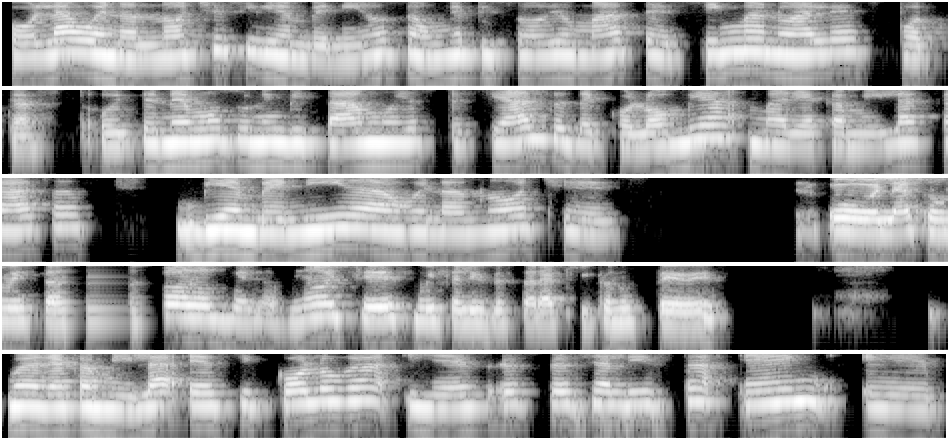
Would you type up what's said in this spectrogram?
Hola, buenas noches y bienvenidos a un episodio más de Sin Manuales Podcast. Hoy tenemos una invitada muy especial desde Colombia, María Camila Casas. Bienvenida, buenas noches. Hola, ¿cómo están todos? Buenas noches, muy feliz de estar aquí con ustedes. María Camila es psicóloga y es especialista en eh,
